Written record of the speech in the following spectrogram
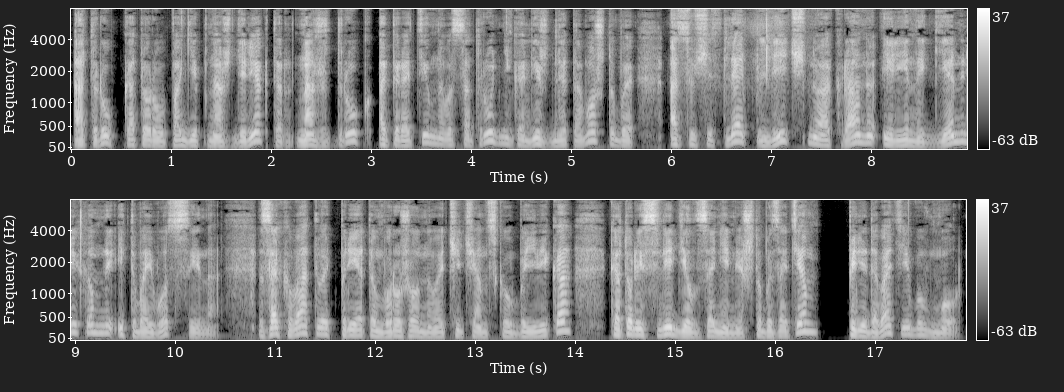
от рук которого погиб наш директор, наш друг, оперативного сотрудника лишь для того, чтобы осуществлять личную охрану Ирины Генриховны и твоего сына, захватывать при этом вооруженного чеченского боевика, который следил за ними, чтобы затем передавать его в МОР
